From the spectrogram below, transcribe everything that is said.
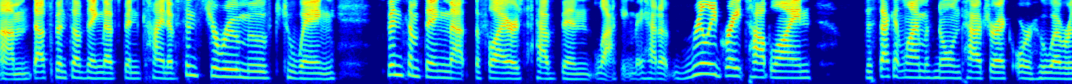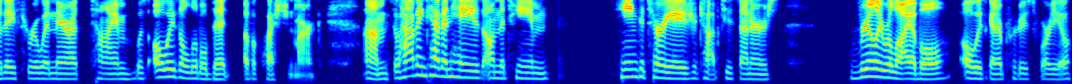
Um, that's been something that's been kind of since Giroux moved to wing. It's been something that the Flyers have been lacking. They had a really great top line, the second line with Nolan Patrick or whoever they threw in there at the time was always a little bit of a question mark. Um, so having Kevin Hayes on the team, he and Couturier as your top two centers, really reliable, always going to produce for you.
